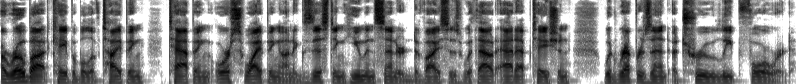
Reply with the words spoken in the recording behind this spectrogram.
A robot capable of typing, tapping, or swiping on existing human-centered devices without adaptation would represent a true leap forward.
